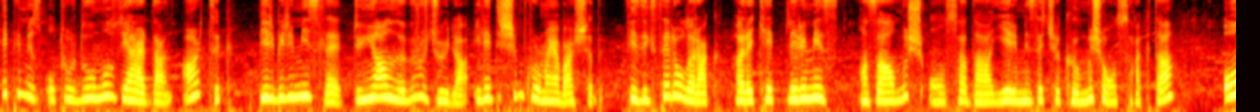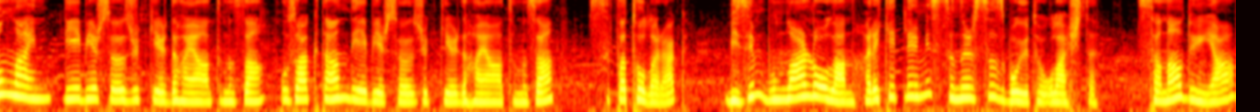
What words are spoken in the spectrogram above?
hepimiz oturduğumuz yerden artık birbirimizle dünyanın öbür ucuyla iletişim kurmaya başladık. Fiziksel olarak hareketlerimiz azalmış olsa da yerimize çakılmış olsak da online diye bir sözcük girdi hayatımıza, uzaktan diye bir sözcük girdi hayatımıza. Sıfat olarak bizim bunlarla olan hareketlerimiz sınırsız boyuta ulaştı. Sanal dünya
